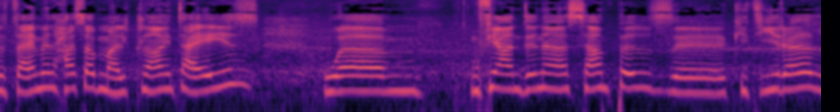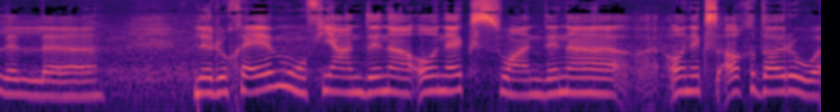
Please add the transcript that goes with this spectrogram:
بتتعمل حسب ما ال client عايز. و وفي عندنا samples كتيرة لل للرخام. وفي عندنا onyx وعندنا onyx أخضر و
